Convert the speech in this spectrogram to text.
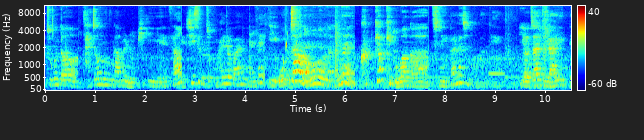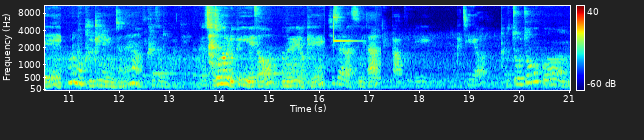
조금 더 자존감을 높이기 위해서 시술을 조금 하려고 하는 건데 이 5자가 넘어가고 나서는 급격히 노화가 진행이 빨라지는 것 같아요. 여자들 나이 때 호르몬 불균형이 오잖아요. 그래서 그런 것 같아요. 그래서 자존감을 높이기 위해서 오늘 이렇게 시술하러 왔습니다. 그러니까 앞으로 우리 같이 해요. 이쪽을 조금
